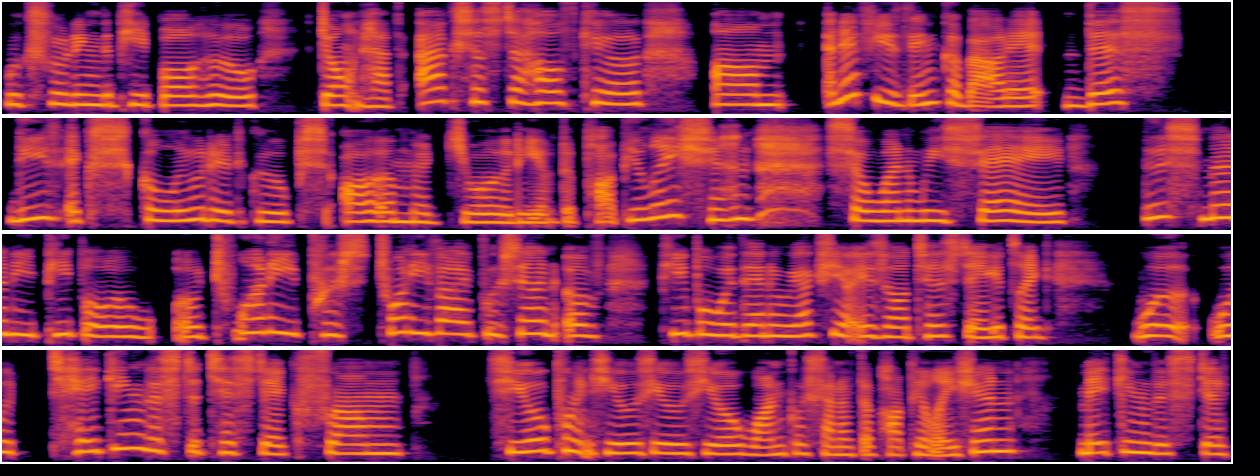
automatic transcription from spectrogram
We're excluding the people who don't have access to healthcare. Um, and if you think about it, this these excluded groups are a majority of the population. So when we say this many people, or 20, 25% of people with anorexia is autistic, it's like we're, we're taking the statistic from 0.0001% of the population, making the, st-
